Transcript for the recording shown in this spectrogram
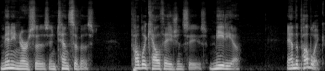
many nurses, intensivists, public health agencies, media, and the public.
